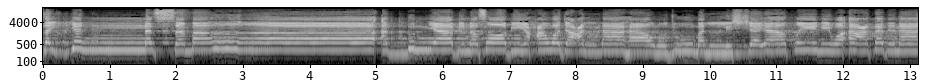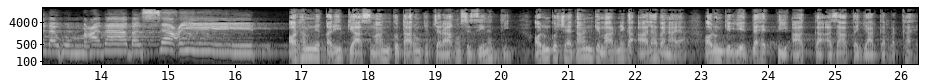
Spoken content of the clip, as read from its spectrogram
زَيَّنَّا السَّمَاءَ الدُّنْيَا بِمَصَابِيحَ وَجَعَلْنَاهَا رُجُومًا لِلشَّيَاطِينِ وَأَعْتَدْنَا لَهُمْ عَذَابَ السَّعِيرِ۔ اور ہم نے قریب کے آسمان کو تاروں کے چراغوں سے زینت دی۔ اور ان کو شیطان کے مارنے کا آلہ بنایا اور ان کے لیے دہکتی آگ کا عذاب تیار کر رکھا ہے۔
